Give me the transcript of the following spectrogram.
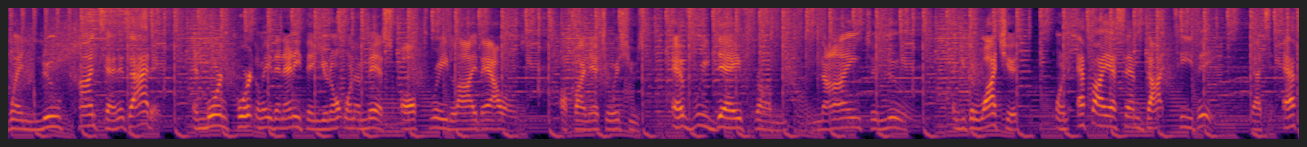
when new content is added. And more importantly than anything, you don't want to miss all three live hours of financial issues every day from 9 to noon. And you can watch it on FISM.tv. That's FISM.tv.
